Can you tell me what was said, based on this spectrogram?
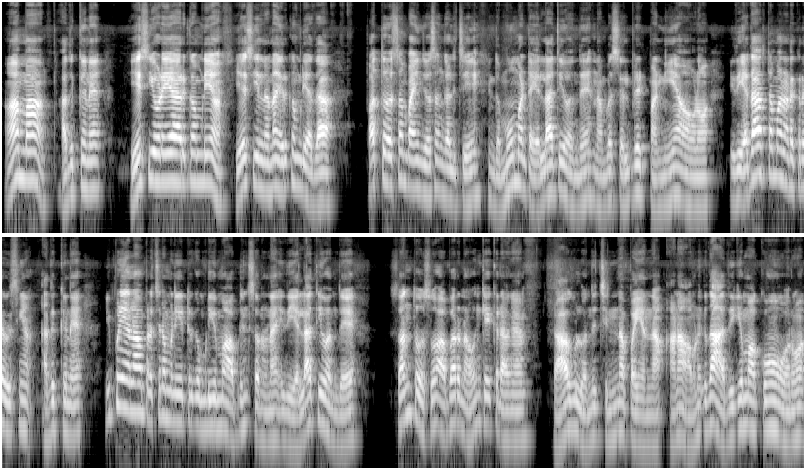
ஆமாம் அதுக்குன்னு ஏசியோடையா இருக்க முடியும். ஏசி இல்லைன்னா இருக்க முடியாதா? பத்து வருஷம் பதினஞ்சு வருஷம் கழித்து இந்த மூமெண்ட்டை எல்லாத்தையும் வந்து நம்ம செலிப்ரேட் பண்ணியே ஆகணும். இது யதார்த்தமாக நடக்கிற விஷயம். அதுக்குன்னு இப்படியெல்லாம் பிரச்சனை பண்ணிகிட்டு இருக்க முடியுமா அப்படின்னு சொன்னோன்னா இது எல்லாத்தையும் வந்து சந்தோஷம் அபர்ணாவும் கேட்குறாங்க ராகுல் வந்து சின்ன பையன்தான். ஆனால் அவனுக்கு தான் அதிகமாக கோவம் வரும்.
